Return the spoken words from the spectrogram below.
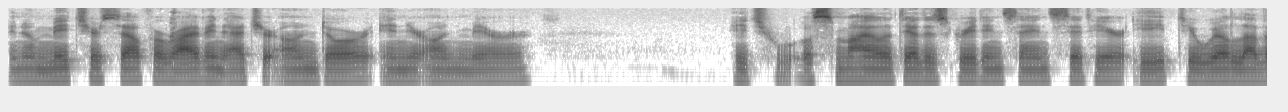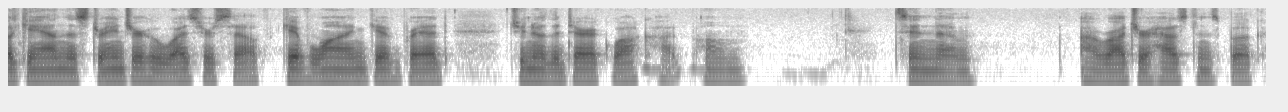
You know, meet yourself arriving at your own door in your own mirror each will smile at the other's greeting, saying, Sit here, eat, you will love again the stranger who was yourself. Give wine, give bread. Do you know the Derek Walcott poem? It's in um, uh, Roger Housden's book.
